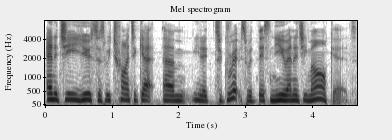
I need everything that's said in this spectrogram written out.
energy use as we try to get, um, you know, to grips with this new energy market?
